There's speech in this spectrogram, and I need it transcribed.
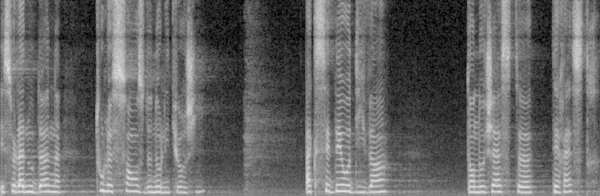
Et cela nous donne tout le sens de nos liturgies. Accéder au divin dans nos gestes terrestres,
